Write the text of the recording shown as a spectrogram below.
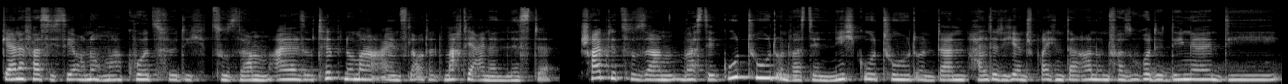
Gerne fasse ich sie auch noch mal kurz für dich zusammen. Also Tipp Nummer eins lautet: Mach dir eine Liste. Schreib dir zusammen, was dir gut tut und was dir nicht gut tut und dann halte dich entsprechend daran und versuche die Dinge, die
